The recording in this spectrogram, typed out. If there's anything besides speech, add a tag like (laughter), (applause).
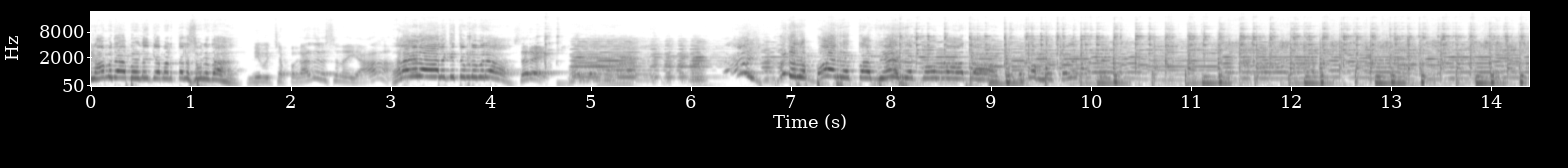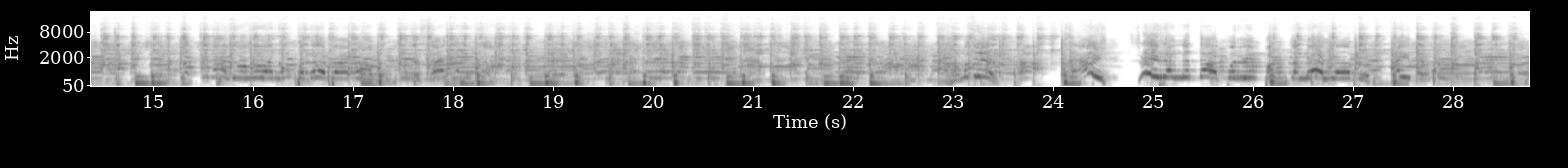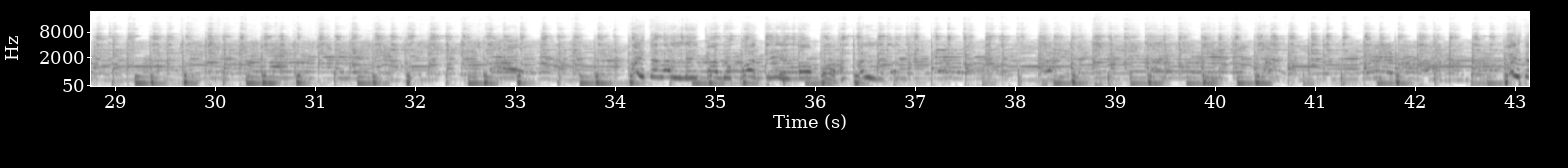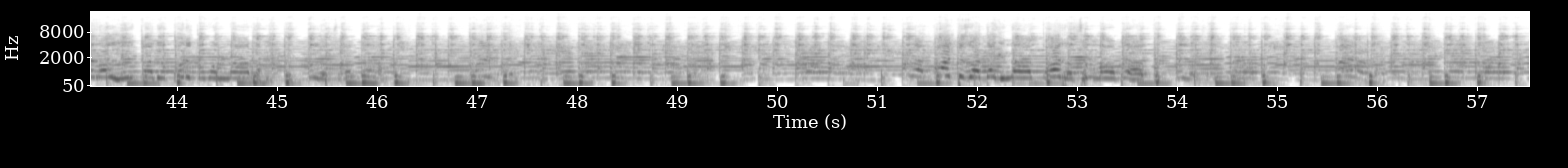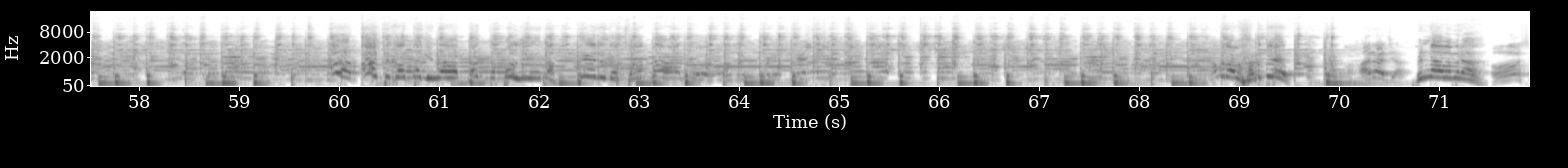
మాత్రం నామదేవుడికి మన తెలిసి ఉన్నదా? నీవు చెప్పగా తెలుసునయ్యా. అలాగే ఆలకించబడుమరా సరే. భారత వీర కుమార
